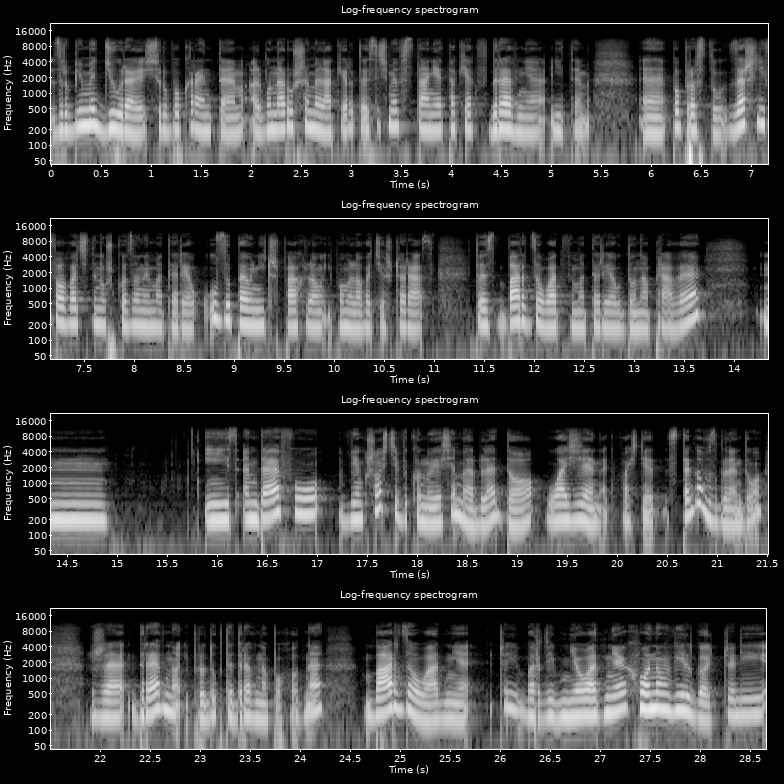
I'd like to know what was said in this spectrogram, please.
zrobimy dziurę śrubokrętem albo naruszymy lakier, to jesteśmy w stanie, tak jak w drewnie litym, e, po prostu zeszlifować ten uszkodzony materiał, uzupełnić szpachlą i pomalować jeszcze raz. To jest bardzo łatwy materiał do naprawy. I z MDF-u w większości wykonuje się meble do łazienek, właśnie z tego względu, że drewno i produkty drewnopochodne bardzo ładnie czyli bardziej nieładnie, chłoną wilgoć, czyli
